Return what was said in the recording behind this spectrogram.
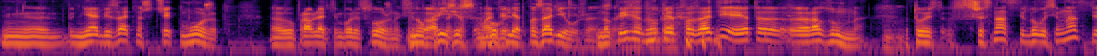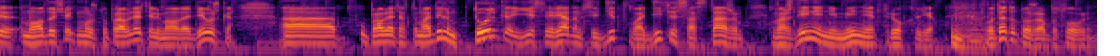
не обязательно, что человек может э, управлять, тем более в сложных Ну, ситуациях. кризис автомобилем. двух лет позади уже. Но кризис Зато, двух да. лет позади, это э, разумно. То есть с 16 до 18 молодой человек может управлять, или молодая девушка, а, управлять автомобилем только если рядом сидит водитель со стажем вождения не менее трех лет. Вот это тоже обусловлено.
